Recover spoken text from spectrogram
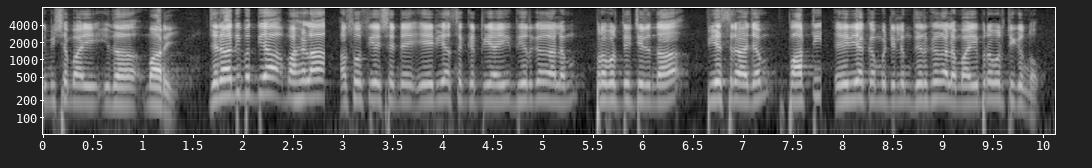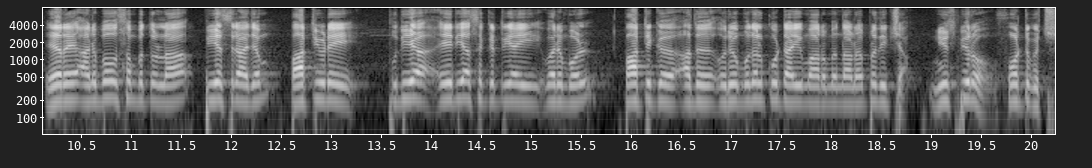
നിമിഷമായി ഇത് മാറി. ജനാധിപത്യ മഹിളാ അസോസിയേഷന്റെ ഏരിയ സെക്രട്ടറിയായി ദീർഘകാലം പ്രവർത്തിച്ചിരുന്ന P S Rajam party area കമ്മിറ്റിയിലും ദീർഘകാലമായി പ്രവർത്തിക്കുന്നു. ഏറെ അനുഭവ സമ്പത്തുള്ള പി എസ് രാജം പാർട്ടിയുടെ പുതിയ ഏരിയ സെക്രട്ടറിയായി വരുമ്പോൾ പാർട്ടിക്ക് അത് ഒരു മുതൽക്കൂട്ടായി മാറുമെന്നാണ് പ്രതീക്ഷ. News bureau Fort Kochi.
